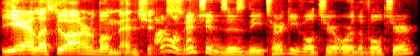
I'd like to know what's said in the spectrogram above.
Yeah, let's do honorable mentions. Honorable mentions is the turkey vulture or the vulture.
